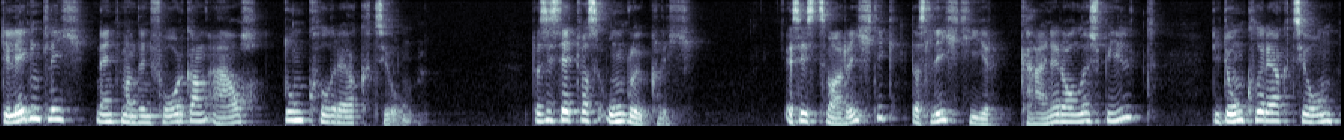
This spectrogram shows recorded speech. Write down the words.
Gelegentlich nennt man den Vorgang auch Dunkelreaktion. Das ist etwas unglücklich. Es ist zwar richtig, dass Licht hier keine Rolle spielt, die Dunkelreaktion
